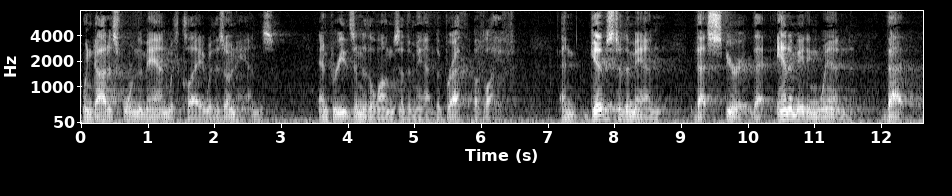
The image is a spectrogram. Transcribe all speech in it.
when God has formed the man with clay with his own hands and breathes into the lungs of the man the breath of life and gives to the man that spirit, that animating wind, that,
